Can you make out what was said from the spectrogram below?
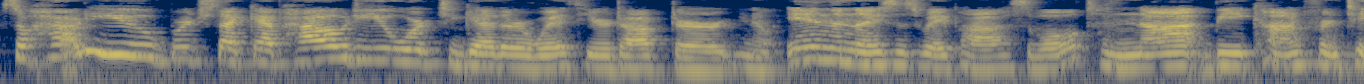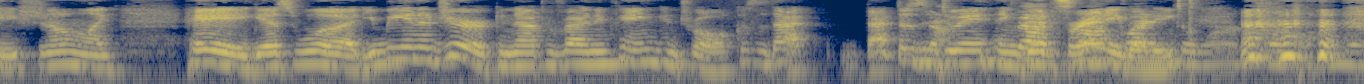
So how do you bridge that gap? How do you work together with your doctor, you know, in the nicest way possible to not be confrontational like, "Hey, guess what? You're being a jerk and not providing pain control" because that that doesn't No, do anything good for anybody. going to work well, yeah.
